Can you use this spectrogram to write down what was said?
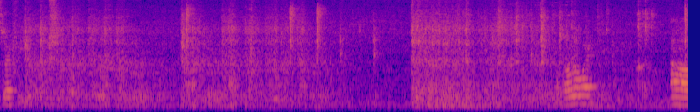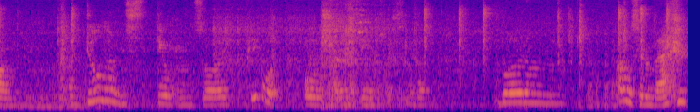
sorry for you. Another way. Um, I do live in so like, people always try to hit me with snowball. But um, I always hit them back.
